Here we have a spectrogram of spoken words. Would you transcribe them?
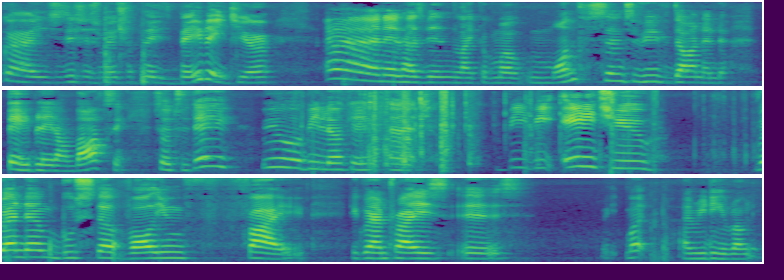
guys, this is Rachel Plays Beyblade here and it has been like a month since we've done a Beyblade unboxing. So today we will be looking at BB82 Random Booster Volume 5. The grand prize is... Wait, what? I'm reading it wrongly.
